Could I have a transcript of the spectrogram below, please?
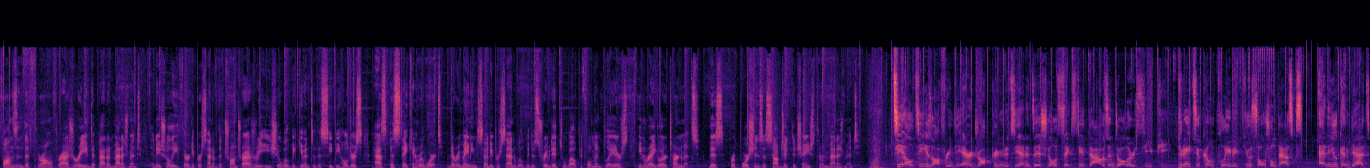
Funds in the Throne Treasury depend on management. Initially, 30% of the Throne Treasury issue will be given to the CP holders as a stake in reward. The remaining 70% will be distributed to well-performing players in regular tournaments. This proportions are subject to change through management. TLT is offering the airdrop community an additional $60,000 CP. You need to complete a few social tasks and you can get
